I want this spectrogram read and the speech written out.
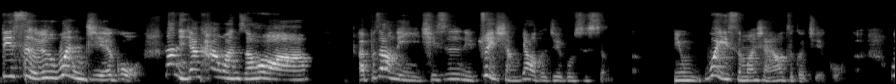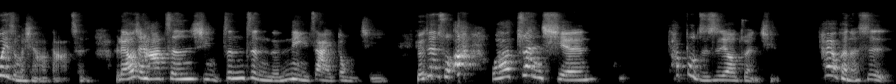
第四个就是问结果。那你这样看完之后啊，呃，不知道你其实你最想要的结果是什么？你为什么想要这个结果呢？为什么想要达成？了解他真心真正的内在动机。有些人说啊，我要赚钱，他不只是要赚钱，他有可能是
